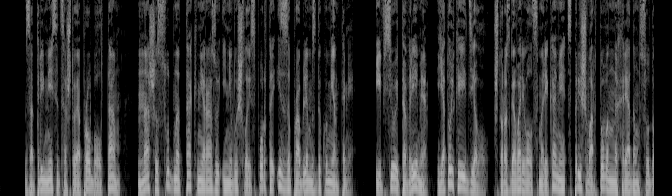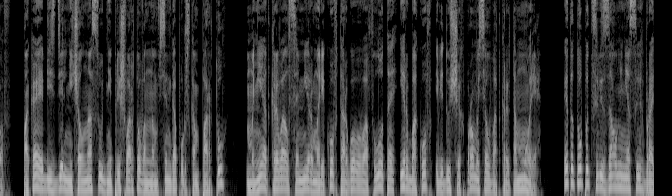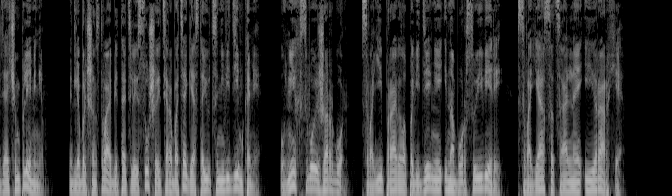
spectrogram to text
За три месяца, что я пробыл там, наше судно так ни разу и не вышло из порта из-за проблем с документами. И все это время я только и делал, что разговаривал с моряками с пришвартованных рядом судов. Пока я бездельничал на судне, пришвартованном в сингапурском порту, мне открывался мир моряков торгового флота и рыбаков, ведущих промысел в открытом море. Этот опыт связал меня с их бродячим племенем. Для большинства обитателей суши эти работяги остаются невидимками. У них свой жаргон, свои правила поведения и набор суеверий, своя социальная иерархия.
